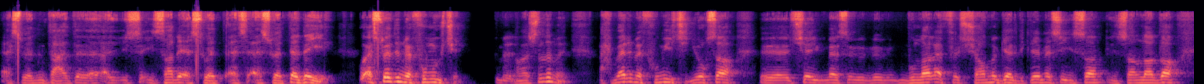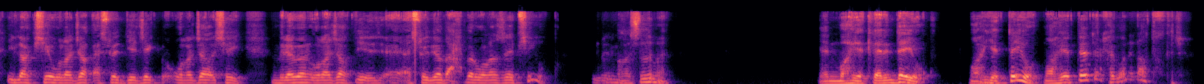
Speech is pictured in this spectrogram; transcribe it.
esvedin ta- insanı esved, es, esvedde değil. Bu esvedin mefhumu için. Evet. Anlaşıldı mı? Ahmer mefhumu için. Yoksa e, şey bunlar geldikleri mesela insan insanlarda illa şey olacak, esved diyecek olacak şey mülevven olacak diye e, esved ya da ahmer olacak bir şey yok. Evet. Anlaşıldı mı? Yani mahiyetlerinde yok. Mahiyette yok. Mahiyette de hayvanın atıktır.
